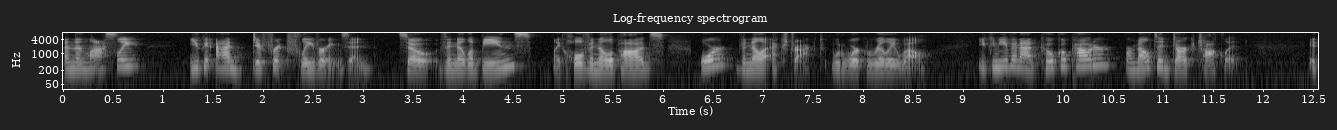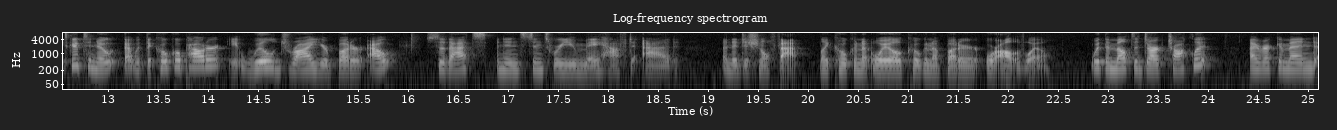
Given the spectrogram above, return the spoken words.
And then lastly, you can add different flavorings in. So, vanilla beans, like whole vanilla pods, or vanilla extract would work really well. You can even add cocoa powder or melted dark chocolate. It's good to note that with the cocoa powder, it will dry your butter out, so that's an instance where you may have to add an additional fat, like coconut oil, coconut butter, or olive oil. With the melted dark chocolate, I recommend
